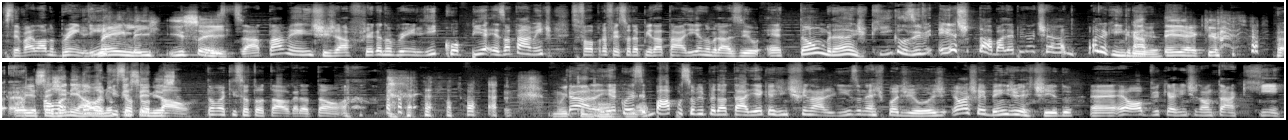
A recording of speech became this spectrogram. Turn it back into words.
Você vai lá no Brainly. Brainly, isso aí. Exatamente, já chega no Brainly, copia exatamente. Você fala, professor, a pirataria no Brasil é tão grande que, inclusive, este trabalho é pirateado. Olha que incrível. Catei aqui. Pô, ia ser Toma- genial, toma eu não aqui seu pensei nisso. total. Toma aqui seu total, garotão. Muito Cara, bom. e é com esse papo sobre pirataria que a gente finaliza o Nerdpod de hoje. Eu achei bem divertido. É, é óbvio que a gente não tá aqui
